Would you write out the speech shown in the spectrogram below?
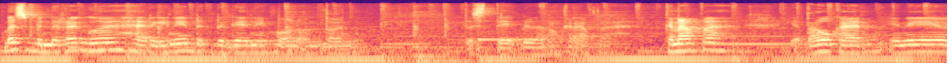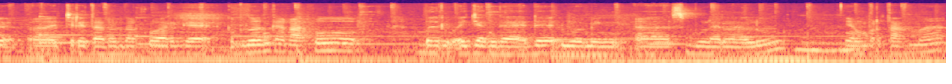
Mbak sebenarnya gue hari ini deg-degan nih mau nonton terus dia bilang kenapa kenapa ya tahu kan ini eh, cerita tentang keluarga. Kebetulan kakakku baru aja nggak ada dua ming eh, sebulan lalu yang pertama.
